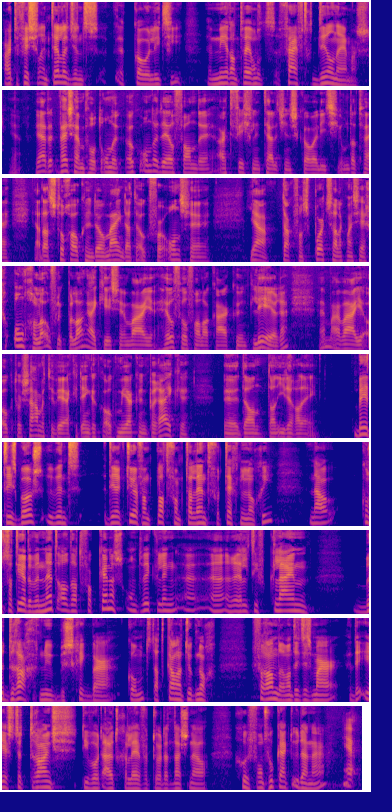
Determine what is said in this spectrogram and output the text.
Artificial Intelligence Coalitie. meer dan 250 deelnemers. Ja, ja wij zijn bijvoorbeeld ook onderdeel van de Artificial Intelligence Coalitie. Omdat wij, ja, dat is toch ook een domein dat ook voor ons ja, tak van sport, zal ik maar zeggen, ongelooflijk belangrijk is. En waar je heel veel van elkaar kunt leren. Hè, maar waar je ook door samen te werken, denk ik, ook meer kunt bereiken uh, dan, dan ieder alleen. Beatrice Boos, u bent directeur van Platform Talent voor Technologie. Nou, constateerden we net al dat voor kennisontwikkeling uh, een relatief klein bedrag nu beschikbaar komt. Dat kan natuurlijk nog veranderen? Want dit is maar de eerste tranche die wordt uitgeleverd door dat Nationaal Groeifonds. Hoe kijkt u daarnaar? Ja,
